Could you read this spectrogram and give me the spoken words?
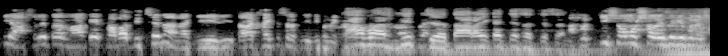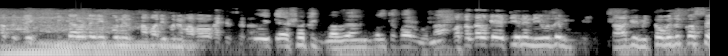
কি আসলে তার মাকে খাবার দিচ্ছে না নাকি তারা খাইতেছে খাবার? খাবার দিচ্ছে তারাই খাইতে চাইতেছে আসলে কি সমস্যা হয়েছে রিপনের সাথে? কি কারণে রিপনের খাবার রিপনের মা বাবা খাইতেছে না? ওইটা সঠিক ভাবে আমি বলতে পারব না। গতকালকে এটিএন নিউজে তারা কি মিথ্যা অভিযোগ করছে?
